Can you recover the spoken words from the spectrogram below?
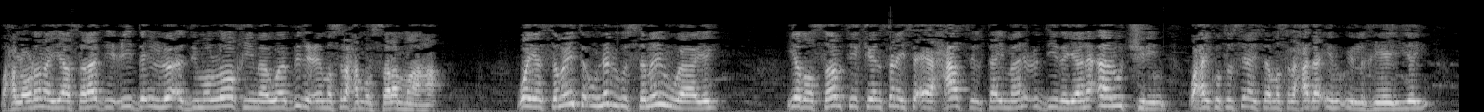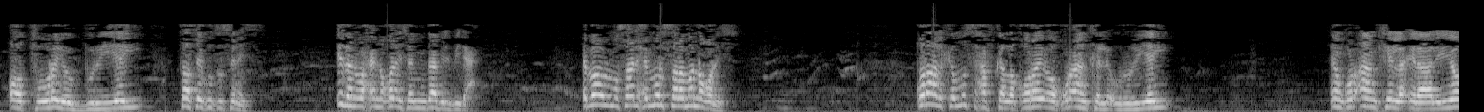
waxaa la odhanayaa salaaddii ciidda in loo addimo loo qiimaa waa bidici maslaxa mursala maaha. Waayo samaynta uu nebigu samayn waayey iyadoo sababtii keensanaysa ee xaasil tahay maanicu diidayaana aanu jirin waxay ku tusinaysaa maslaxada inuu ilqeeyey oo tuuray oo buriyey taasay ku tusinaysa idan waxay noqonaysaa min baabi albidac ee baabulmasaalix almursala ma noqonayso. Qoraalka musxafka la qoray oo qur'aanka la ururiyey in qur'aankii la ilaaliyo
